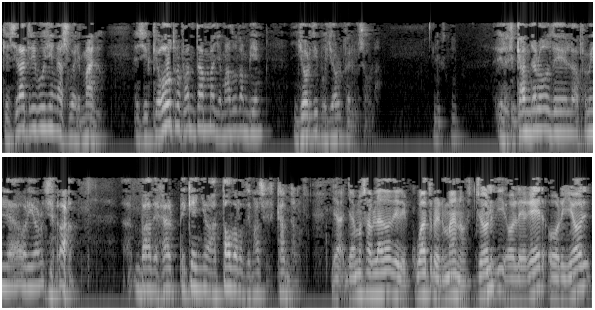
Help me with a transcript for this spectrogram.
que se le atribuyen a su hermano. Es decir, que otro fantasma llamado también Jordi Pujol Ferrusola. El escándalo de la familia Oriol se va, va a dejar pequeño a todos los demás escándalos. Ya, ya hemos hablado de cuatro hermanos, Jordi, Oleguer, Oriol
